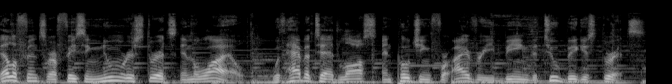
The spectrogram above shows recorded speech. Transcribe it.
Elephants are facing numerous threats in the wild, with habitat loss and poaching for ivory being the two biggest threats.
